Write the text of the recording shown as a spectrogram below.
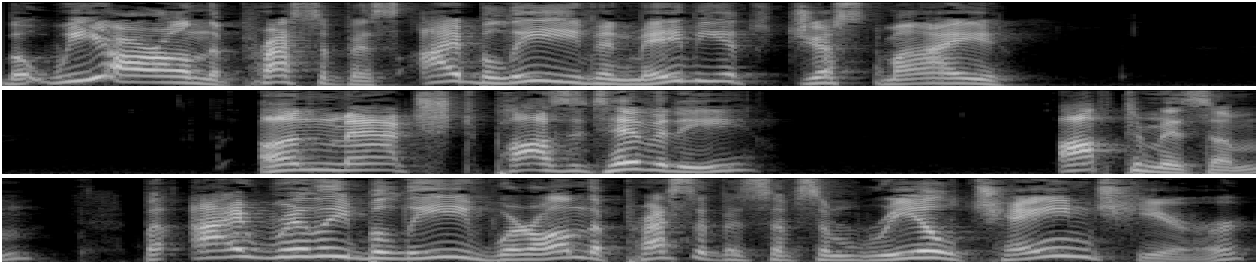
But we are on the precipice, I believe, and maybe it's just my unmatched positivity, optimism, but I really believe we're on the precipice of some real change here,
